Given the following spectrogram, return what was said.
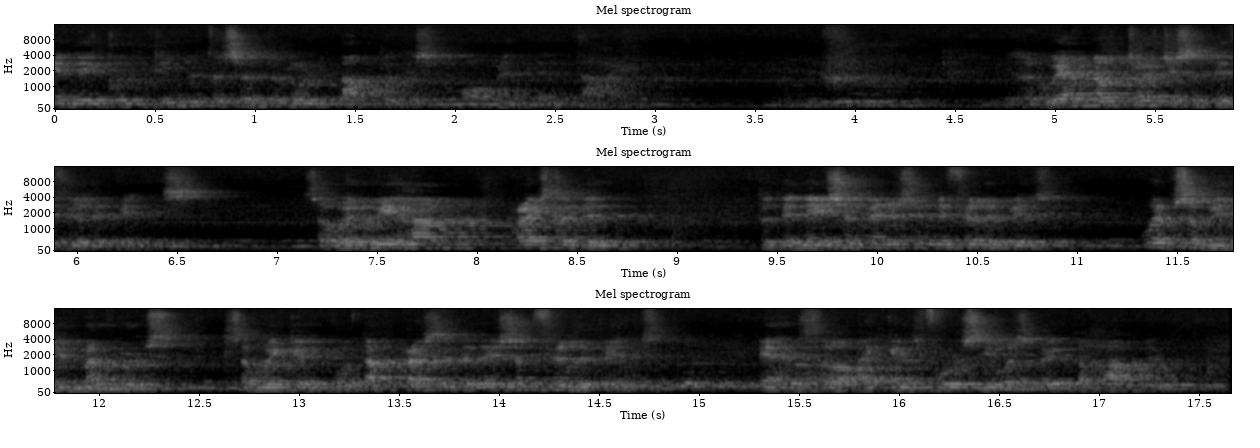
and they continue to serve the Lord up to this moment in time. So we have no churches in the Philippines. So when we have Christ the, to the nation ministry in the Philippines, we have so many members. So we can put up Christ to the nation Philippines. And so I can foresee what's going to happen.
